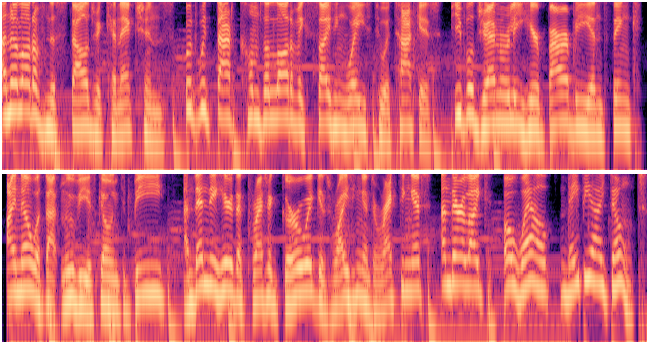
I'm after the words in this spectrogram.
and a lot of nostalgic connections, but with that comes a lot of exciting ways to attack it. People generally hear Barbie and think, I know what that movie is going to be, and then they hear that Greta Gerwig is writing and directing it, and they're like, oh well, maybe I don't.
